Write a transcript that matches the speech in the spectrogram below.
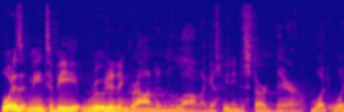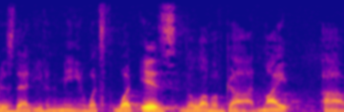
What does it mean to be rooted and grounded in love? I guess we need to start there. What, what does that even mean? What's, what is the love of God? My, uh,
